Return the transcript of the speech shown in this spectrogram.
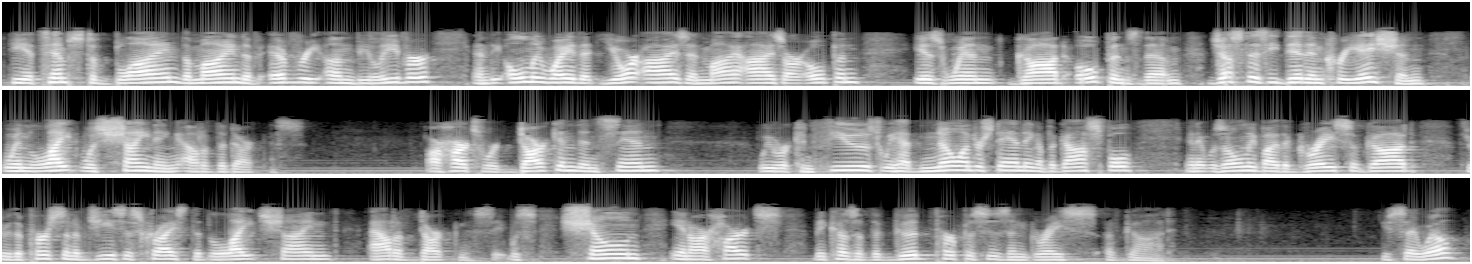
He attempts to blind the mind of every unbeliever, and the only way that your eyes and my eyes are open is when God opens them, just as He did in creation when light was shining out of the darkness. Our hearts were darkened in sin. We were confused. We had no understanding of the gospel. And it was only by the grace of God through the person of Jesus Christ that light shined out of darkness. It was shown in our hearts because of the good purposes and grace of God. You say, well,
